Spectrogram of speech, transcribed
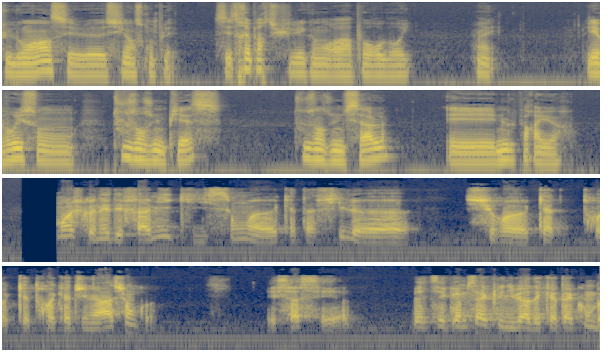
plus loin, c'est le silence complet. C'est très particulier comme rapport au bruit. Ouais. Les bruits sont tous dans une pièce, tous dans une salle et nulle part ailleurs. Moi, je connais des familles qui sont euh, cataphiles euh, sur 3-4 euh, générations. Quoi. Et ça, c'est ben, c'est comme ça que l'univers des catacombes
